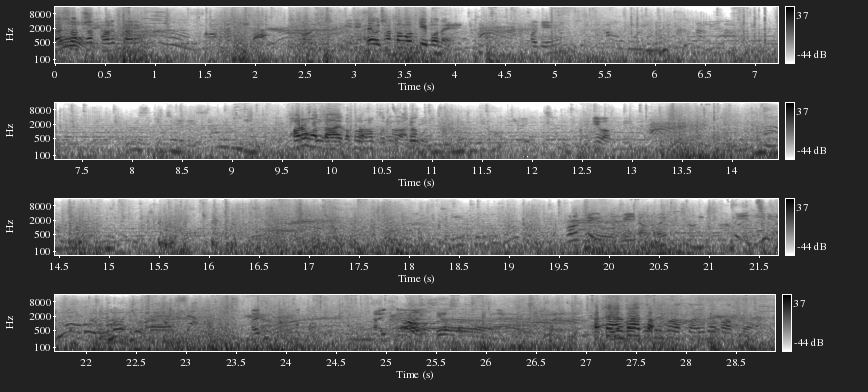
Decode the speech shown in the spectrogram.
나이스. 나 잘했다 해 내가 이거 자탄 걸게 이번에. 확인. 바로 간다 이거 그걸 바- 한번 채우고 이게 맞지 오른쪽으로 메이 난 거야? 나이스. 나이스. 야타 야타 야타. 이래 봤어 이래 봤어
